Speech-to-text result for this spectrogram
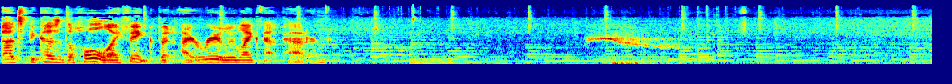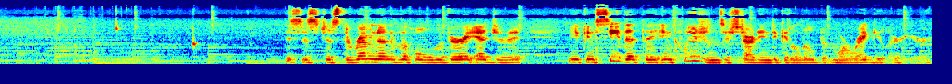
That's because of the hole, I think, but I really like that pattern. This is just the remnant of the hole, the very edge of it. You can see that the inclusions are starting to get a little bit more regular here.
